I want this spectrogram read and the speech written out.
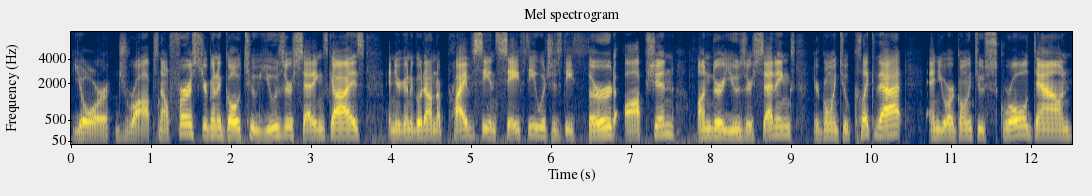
your drops. Now, first, you're going to go to user settings, guys, and you're going to go down to privacy and safety, which is the third option under user settings. You're going to click that, and you are going to scroll down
